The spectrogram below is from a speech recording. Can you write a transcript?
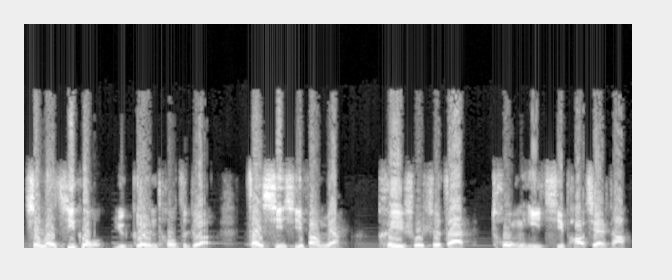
现在机构与个人投资者在信息方面可以说是在。同一起跑线上，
